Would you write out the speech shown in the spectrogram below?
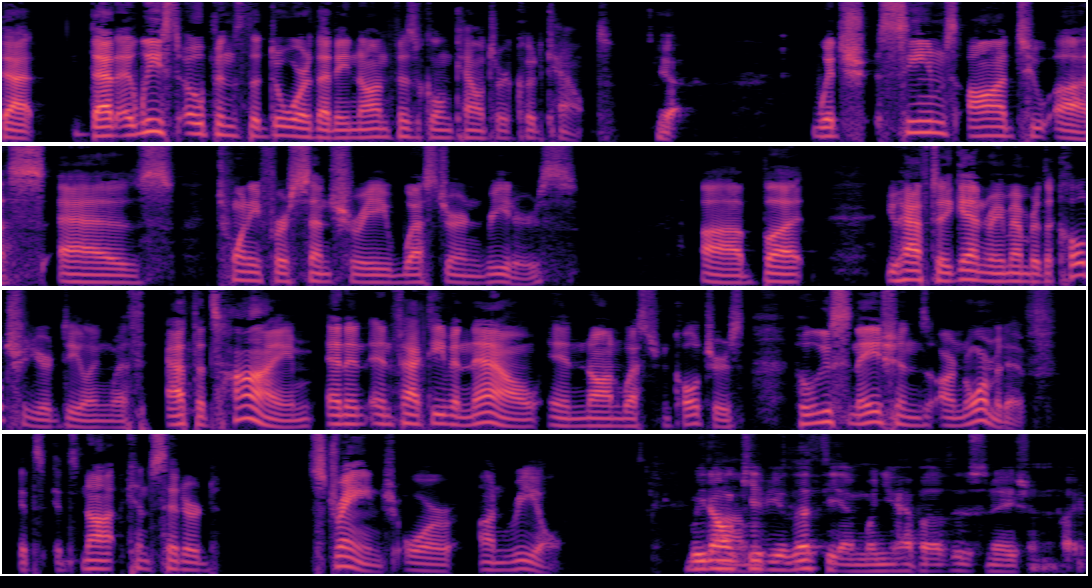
that that at least opens the door that a non-physical encounter could count. Yeah. Which seems odd to us as 21st century Western readers. Uh, but you have to again remember the culture you're dealing with at the time, and in, in fact even now in non-Western cultures, hallucinations are normative. It's it's not considered strange or unreal. We don't um, give you lithium when you have a hallucination, like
